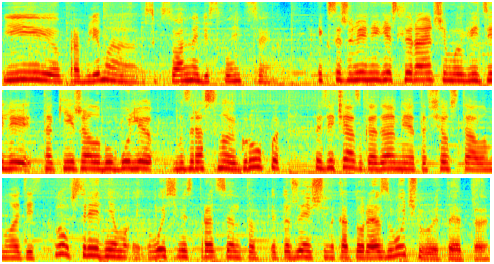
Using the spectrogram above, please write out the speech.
и проблема сексуальной дисфункции. И, к сожалению, если раньше мы видели такие жалобы более возрастной группы, то сейчас годами это все стало молодеть. Ну, в среднем 80% это женщины, которые озвучивают это,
